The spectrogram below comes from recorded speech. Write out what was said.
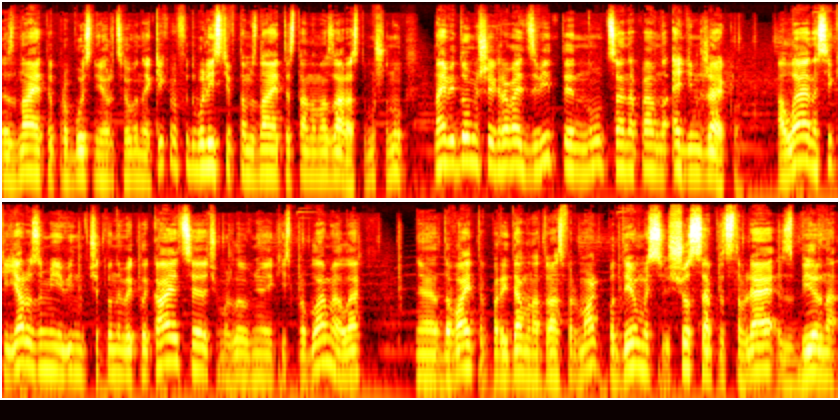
знаєте про Боснію і Герцеговину, яких ви футболістів там знаєте станом на зараз. Тому що ну, найвідоміший гравець звідти, ну, це, напевно, Едін Джеко. Але наскільки я розумію, він чи то не викликається, чи можливо в нього якісь проблеми, але. е, Давайте перейдемо на трансфермаркт, подивимось, що це представляє збірна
